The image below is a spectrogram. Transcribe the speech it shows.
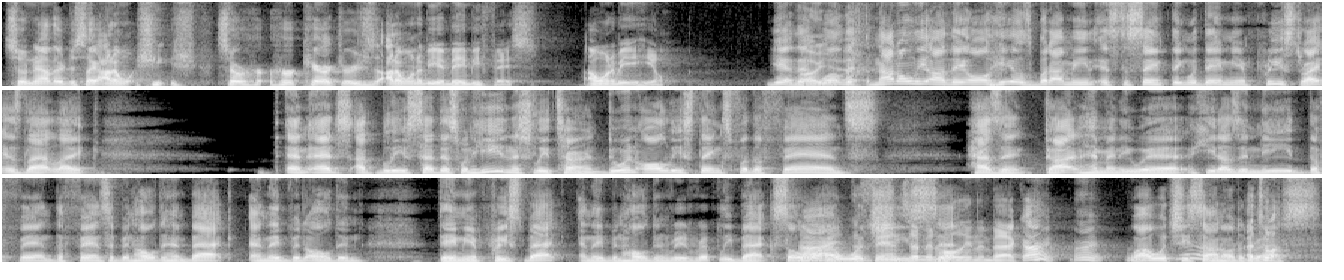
So now they're just like, I don't. want She, she so her, her character is just, I don't want to be a baby face. I want to be a heel. Yeah, that, Oh, well, yeah. they- not only are they all heels, but I mean, it's the same thing with Damian Priest, right? Is that like, and Edge, I believe, said this when he initially turned, doing all these things for the fans hasn't gotten him anywhere. He doesn't need the fan. The fans have been holding him back, and they've been holding Damian Priest back, and they've been holding Rhea Ripley back. So All why right, would the fans she? have been sit- holding them back. All right, all right. why would she sign That's what- autographs?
